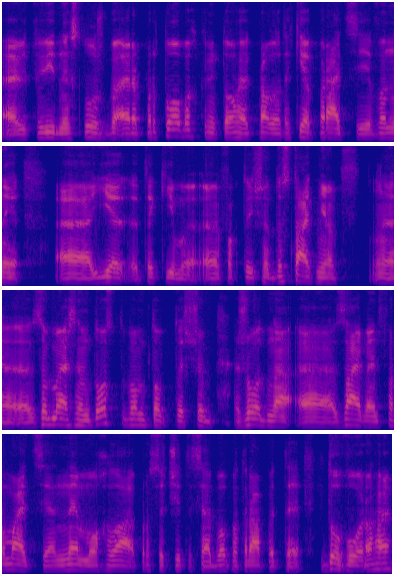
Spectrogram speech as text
відповідних служб аеропортових. Крім того, як правило, такі операції вони є такими е, фактично достатньо е, з обмеженим доступом, тобто, щоб жодна е, зайва інформація не могла просочитися або потрапити до ворога,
